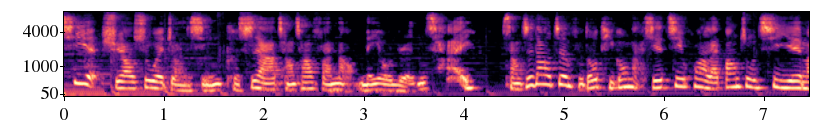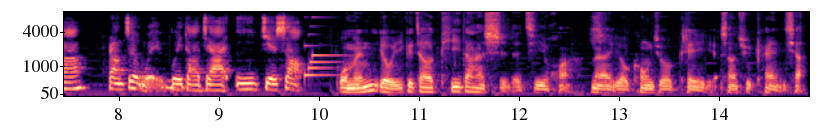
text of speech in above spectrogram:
企业需要数位转型，可是啊，常常烦恼没有人才。想知道政府都提供哪些计划来帮助企业吗？让政委为大家一一介绍。我们有一个叫 T 大使的计划，那有空就可以上去看一下。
